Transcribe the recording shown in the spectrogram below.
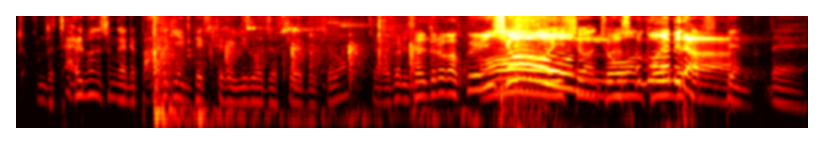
조금 더 짧은 순간에 빠르게 임팩트가 이루어졌어야 되죠. 자 이번에 잘 들어갔고요. 어, 이시온, 이시온 성공합니다. 네,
